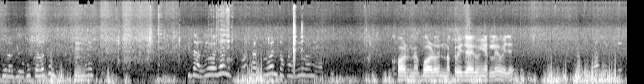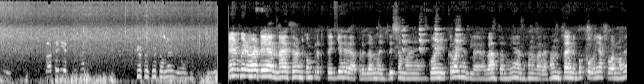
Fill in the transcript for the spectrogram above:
પૂરો જેવું હુકલ હતું ને. સીધા લેવા જાય ને. વરસાદ હોય ને તો કાંઈ લેવા નહીં ખડ ને બળ હોય નકરી જાય એટલે લેવાઈ જાય. છેઠો છેઠો લઈ લેવાનું બેન બેન વાટે નાય ધોઈને કમ્પ્લીટ થઈ ગયા છે. આપણે જામના દિશામાં ગોળણી કરવાની એટલે રાંધવાનું હે ને હણવારે હંતાઈ બપોર અહીંયા કરવાનો છે.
